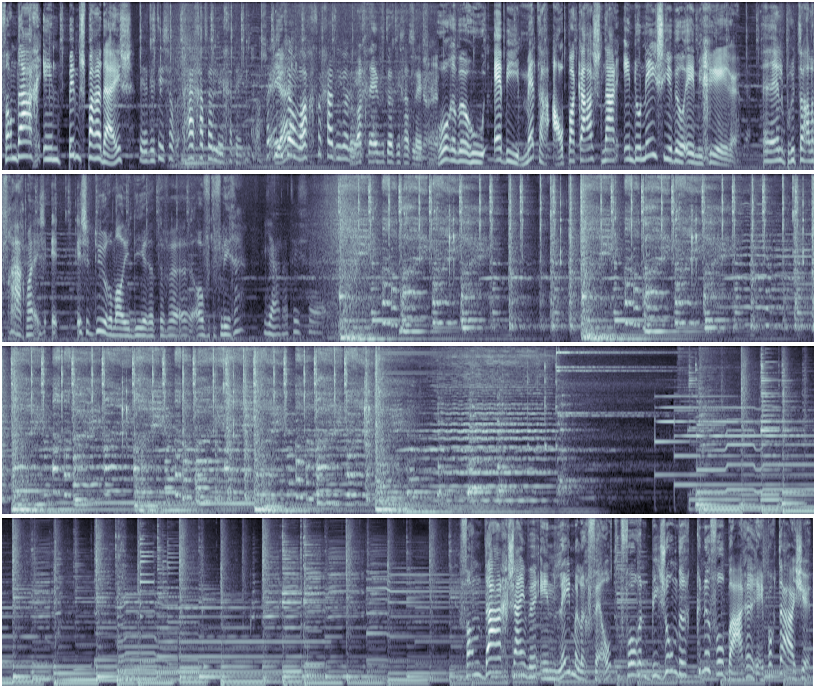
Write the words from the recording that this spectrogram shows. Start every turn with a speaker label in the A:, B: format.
A: Vandaag in Pims Paradijs
B: Ja, dit is wel, hij gaat wel liggen, denk ik. Als we
C: Ja?
B: even wachten, gaat hij wel
C: We
B: liggen.
C: wachten even tot hij gaat liggen.
A: horen we hoe Abby met haar alpaca's naar Indonesië wil emigreren.
D: Een hele brutale vraag, maar is, is, het duur om al je dieren te, ver- over te vliegen?
B: Ja, dat is... eh,
A: Vandaag zijn we in Lemelerveld voor een bijzonder knuffelbare reportage.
